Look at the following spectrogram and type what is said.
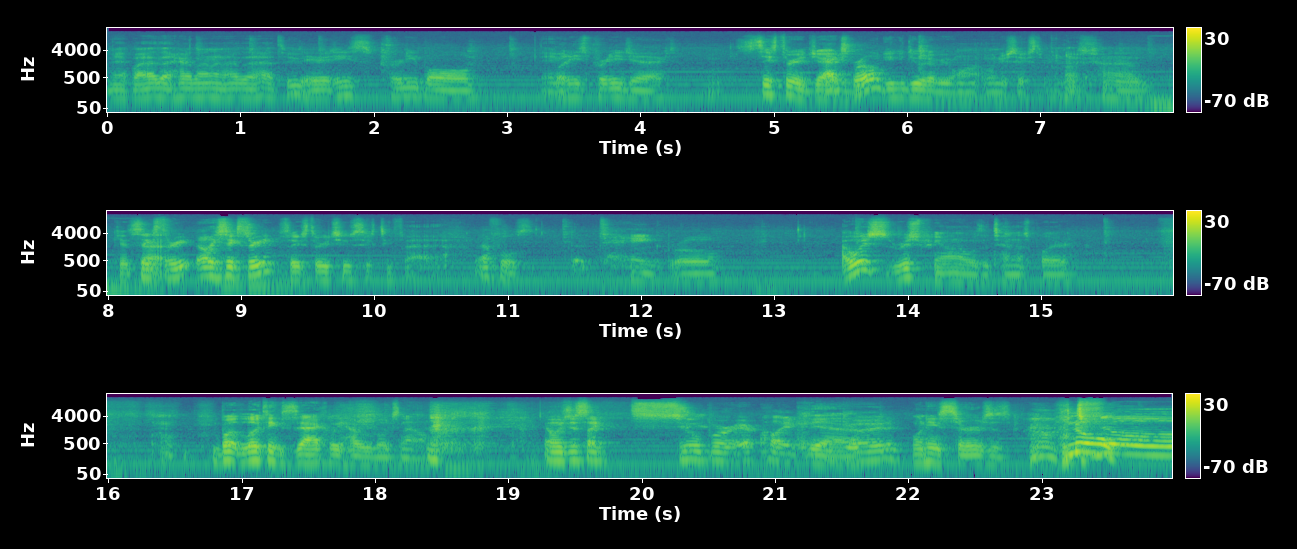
Man, if I had that hairline, I'd have that hat too. Dude, he's pretty bald, Hey, but he's pretty jacked. six three Jack. Thanks, bro. You can do whatever you want when you're six I three. was trying to get Six that. three? Oh, he's six three. Six three two sixty five. That fool's a tank, bro. I wish Rich Piana was a tennis player, but looked exactly how he looks now. And was just like super like Yeah. good. When he serves, is No, No.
